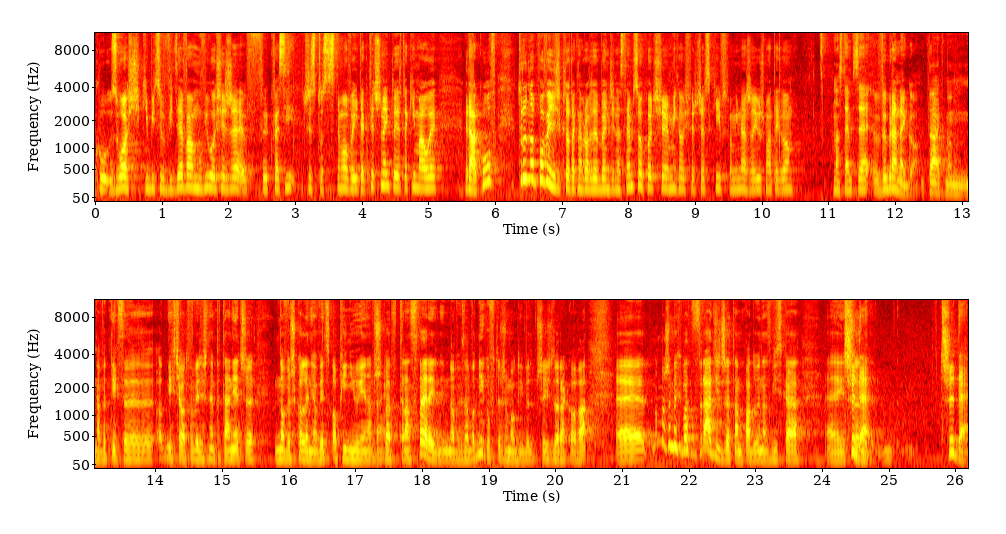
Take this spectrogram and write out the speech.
ku złości kibiców Widzewa mówiło się, że w kwestii czysto systemowej i taktycznej to jest taki mały Raków. Trudno powiedzieć, kto tak naprawdę będzie następcą, choć e, Michał Świerczewski wspomina, że już ma tego następcę wybranego. Tak, no nawet nie, chcę, nie chciał odpowiedzieć na pytanie, czy nowy szkoleniowiec opiniuje na przykład transfery nowych zawodników, którzy mogliby przyjść do Rakowa. E, no możemy chyba zdradzić, że tam padły nazwiska e, jeszcze 3D. 3D.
